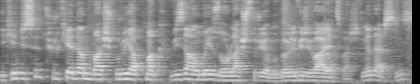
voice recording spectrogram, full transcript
İkincisi Türkiye'den başvuru yapmak vize almayı zorlaştırıyor mu? Böyle bir rivayet var. Ne dersiniz?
